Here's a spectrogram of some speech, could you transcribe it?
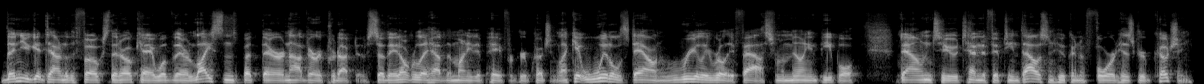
Then you get down to the folks that, okay, well, they're licensed, but they're not very productive. So they don't really have the money to pay for group coaching. Like it whittles down really, really fast from a million people down to 10 to 15,000 who can afford his group coaching.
